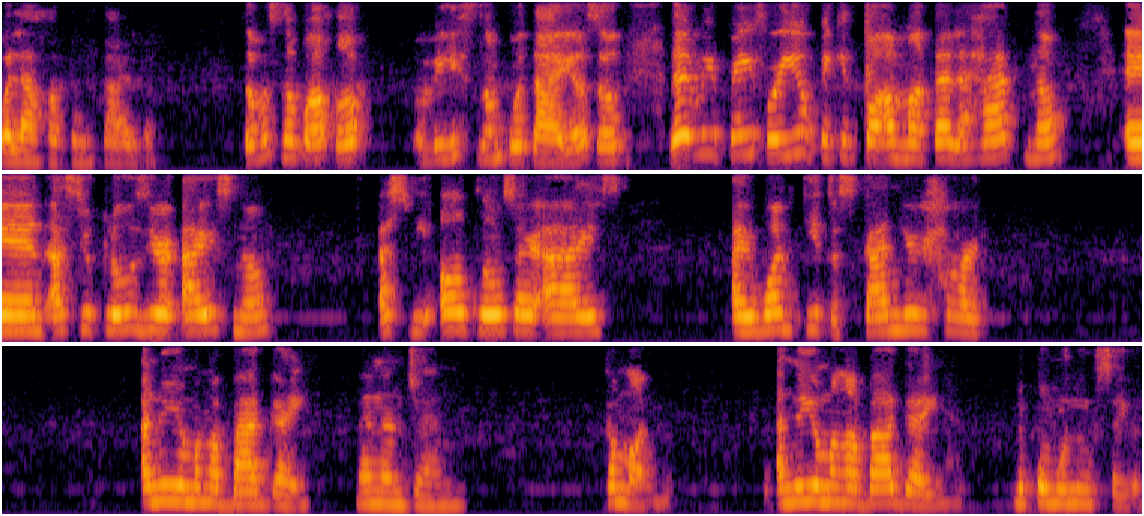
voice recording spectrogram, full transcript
wala ka pong talo. Tapos na po ako. Mabilis lang po tayo. So, let me pray for you. Pikit po ang mata lahat, no? And as you close your eyes, no? As we all close our eyes, I want you to scan your heart. Ano yung mga bagay na nandyan? Come on. Ano yung mga bagay na pumuno sa'yo?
